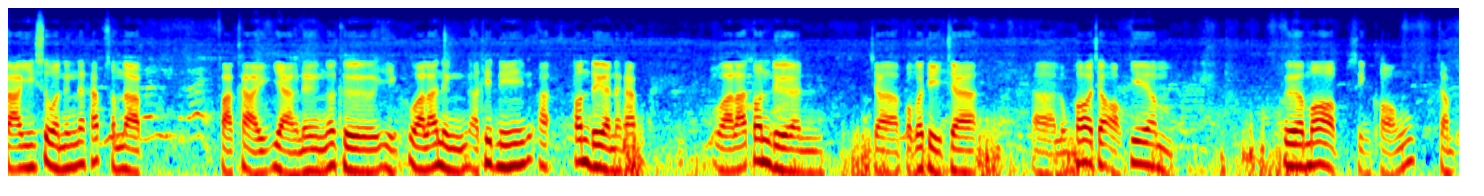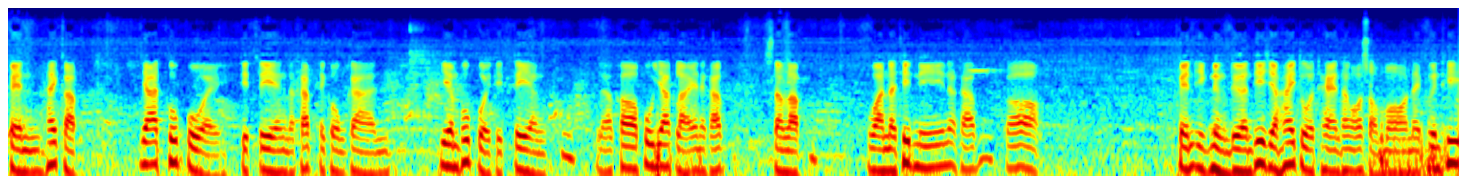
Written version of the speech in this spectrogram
ฝากอีกส่วนหนึ่งนะครับสำหรับฝากข่าวอีกอย่างหนึ่งก็คืออีกวาระหนึ่งอาทิตย์นี้ต้นเดือนนะครับ วาระต้นเดือนจะปกติจะหลวงพ่อจะออกเยี่ยม เพื่อมอบสิ่งของจำเป็นให้กับญาติผู้ป่วยติดเตียงนะครับ ในโครงการเยี่ยมผู้ป่วยติดเตียง แล้วก็ผู้ยากไร้นะครับสำหรับวันอาทิตย์นี้นะครับก็ เป็นอีกหนึ่งเดือนที่จะให้ตัวแทนทางอสมในพื้นที่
